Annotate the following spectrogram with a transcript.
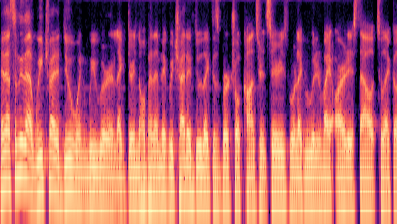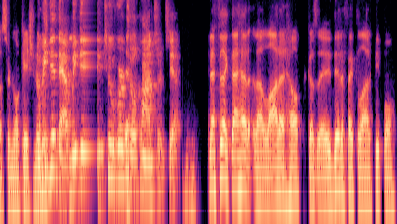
and that's something that we try to do when we were like during the whole pandemic. We try to do like this virtual concert series where like we would invite artists out to like a certain location. we did that. We did two virtual yeah. concerts. Yeah, and I feel like that had a lot of help because it did affect a lot of people.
